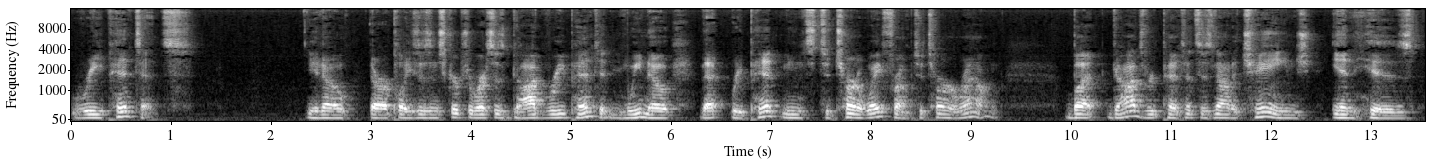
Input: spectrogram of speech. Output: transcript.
repentance. You know, there are places in Scripture where it says God repented. And we know that repent means to turn away from, to turn around. But God's repentance is not a change in His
